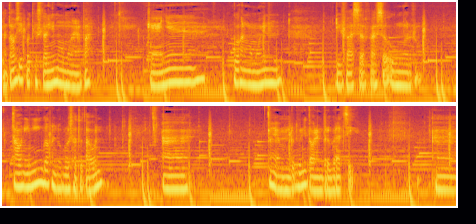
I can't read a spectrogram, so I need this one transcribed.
Gak tau sih podcast kali ini mau ngomongin apa. Kayaknya Gue akan ngomongin di fase-fase umur tahun ini gue akan 21 tahun. Uh, oh ya menurut gue ini tahun yang terberat sih. Nggak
